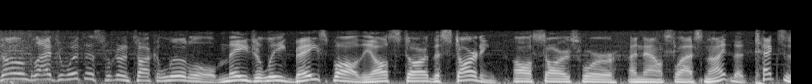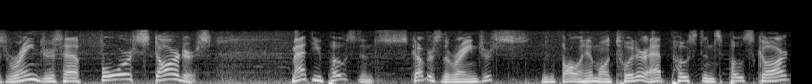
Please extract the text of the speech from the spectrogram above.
Zone, glad you're with us. We're going to talk a little Major League Baseball. The All Star, the starting All Stars were announced last night. The Texas Rangers have four starters. Matthew Postins covers the Rangers. You can follow him on Twitter at Poston's Postcard.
